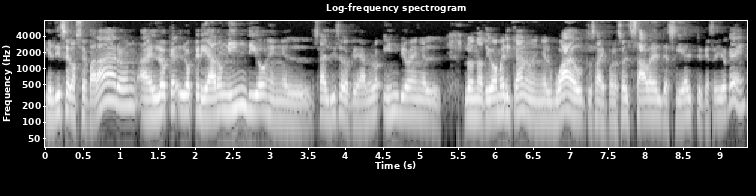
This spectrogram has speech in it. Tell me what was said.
Y él dice, lo separaron, a él lo, lo criaron indios en el, o sea, él dice, lo criaron los indios en el, los nativos americanos, en el wild, tú sabes, por eso él sabe del desierto y qué sé yo qué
